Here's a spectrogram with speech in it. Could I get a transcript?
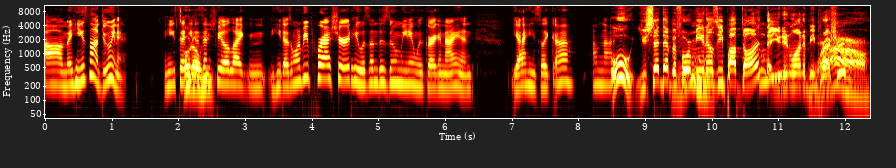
Um, he's not doing it. He said Oh, he no, doesn't he's- feel like he doesn't want to be pressured. He was in the Zoom meeting with Greg and I, and yeah, he's like, uh, I'm not. Ooh, you said that before me and LZ popped on that you didn't want to be pressured.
